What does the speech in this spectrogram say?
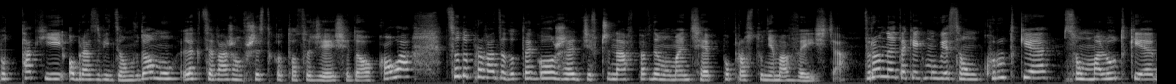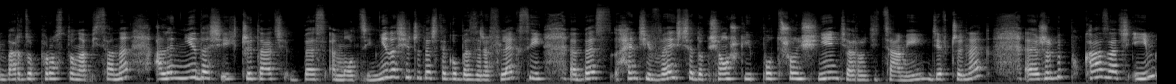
bo taki obraz widzą w domu, lekceważą wszystko to, co dzieje się dookoła, co doprowadza do tego, że dziewczyna w pewnym momencie po prostu nie ma wyjścia. Wrony, tak jak mówię, są krótkie, są malutkie, bardzo prosto napisane, ale nie da się ich czytać bez emocji. Nie da się czytać tego bez refleksji, bez chęci wejścia do książki potrząśnięcia rodzicami dziewczynek, e, żeby pokazać im,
